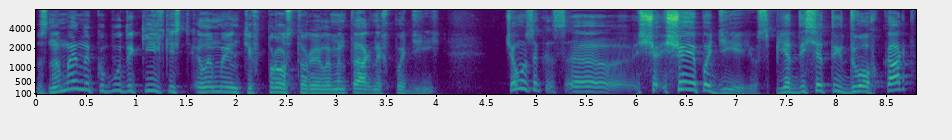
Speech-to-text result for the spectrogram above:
В знаменнику буде кількість елементів простору елементарних подій. Чому е, що, що є подією? З 52 карт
